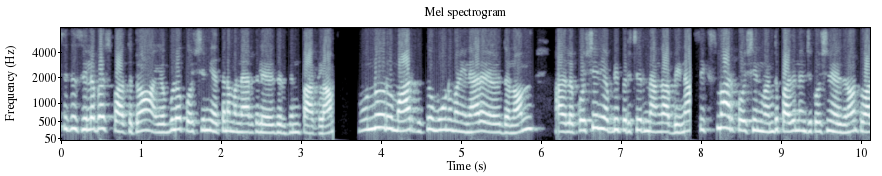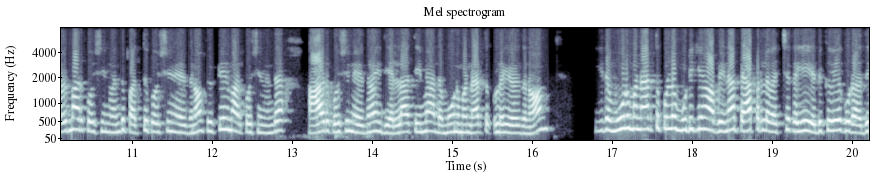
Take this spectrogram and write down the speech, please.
இதுக்கு சிலபஸ் பார்த்துட்டோம். எவ்வளவு கொஸ்டின் எத்தனை மணி நேரத்துல எழுதுறதுன்னு பார்க்கலாம். முந்நூறு மார்க்குக்கு மூணு மணி நேரம் எழுதணும். அதுல கொஸ்டின் எப்படி பிரிச்சிருந்தாங்க அப்படின்னா சிக்ஸ் மார்க் கொஸ்டின் வந்து பதினஞ்சு கொஸ்டின் எழுதணும். டுவெல் மார்க் கொஸ்டின் வந்து பத்து கொஸ்டின் எழுதணும். பிப்டீன் மார்க் கொஸ்டின் வந்து ஆறு கொஸ்டின் எழுதணும். இது எல்லாத்தையுமே அந்த மூணு மணி நேரத்துக்குள்ள எழுதணும். இதை மூணு மணி நேரத்துக்குள்ள முடிக்கணும் அப்படின்னா பேப்பர்ல வச்ச கையை எடுக்கவே கூடாது.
